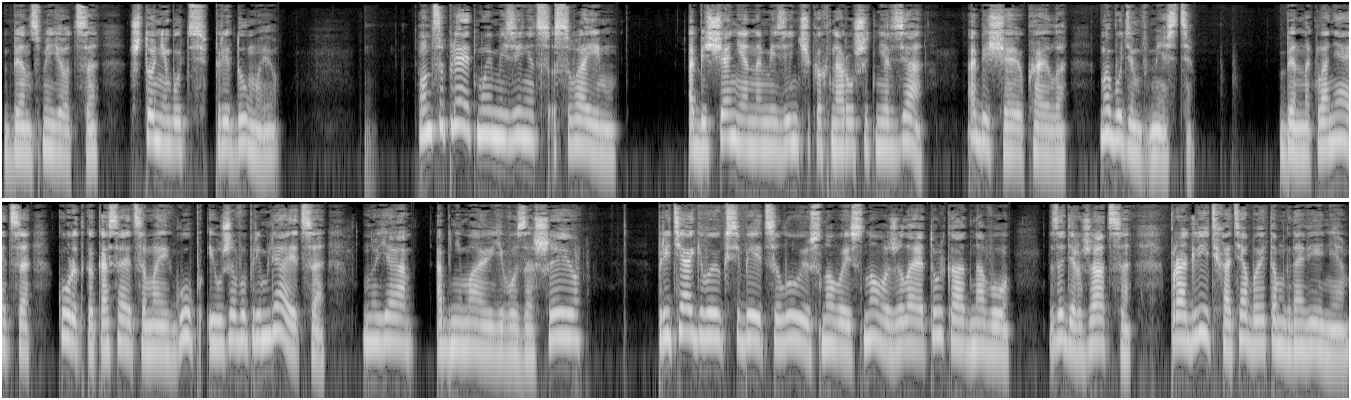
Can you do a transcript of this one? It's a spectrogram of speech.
Бен смеется. «Что-нибудь придумаю». Он цепляет мой мизинец своим. Обещание на мизинчиках нарушить нельзя. Обещаю, Кайла, мы будем вместе». Бен наклоняется, коротко касается моих губ и уже выпрямляется, но я обнимаю его за шею, притягиваю к себе и целую снова и снова, желая только одного — задержаться, продлить хотя бы это мгновение.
